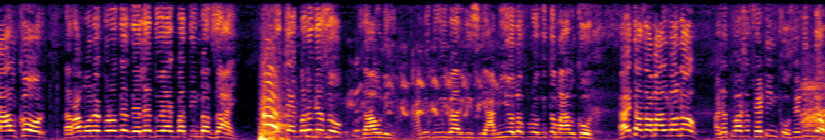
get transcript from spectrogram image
মাল খোর, তারা মনে করো যে জেলে দুই একবার, তিনবার যায়। একবারও গেছো? যাওনি। আমি দুইবার গেছি। আমি হলো প্রকৃত মাল খোর। এই চাচা, মাল বানাও। আচ্ছা তোমার সেটিং কো সেটিং দাও।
